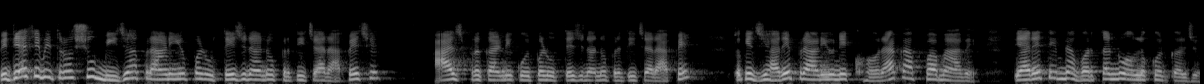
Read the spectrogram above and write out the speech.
વિદ્યાર્થી મિત્રો, શું બીજા પ્રાણીઓ પણ ઉત્તેજનાનો પ્રતિચાર આપે છે? આ જ પ્રકારની કોઈ પણ ઉત્તેજનાનો પ્રતિચાર આપે? તો કે જ્યારે પ્રાણીઓને ખોરાક આપવામાં આવે, ત્યારે તેમના વર્તનનું અવલોકન કરજો.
